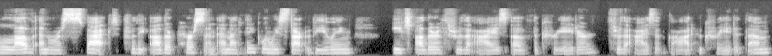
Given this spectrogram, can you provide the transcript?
love and respect for the other person. And I think when we start viewing each other through the eyes of the creator, through the eyes of God who created them,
